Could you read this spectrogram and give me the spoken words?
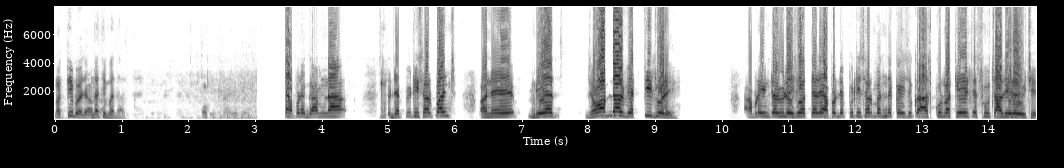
નથી બજાવ નથી બજાવતો. આપણે ગામના ડેપ્યુટી સરપંચ અને બે જવાબદાર વ્યક્તિ જોડે આપણે ઇન્ટરવ્યૂ લઈશું. અત્યારે આપણે ડેપ્યુટી સરપંચને કહીશું કે આ સ્કૂલમાં કેવી રીતે શું ચાલી રહ્યું છે.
